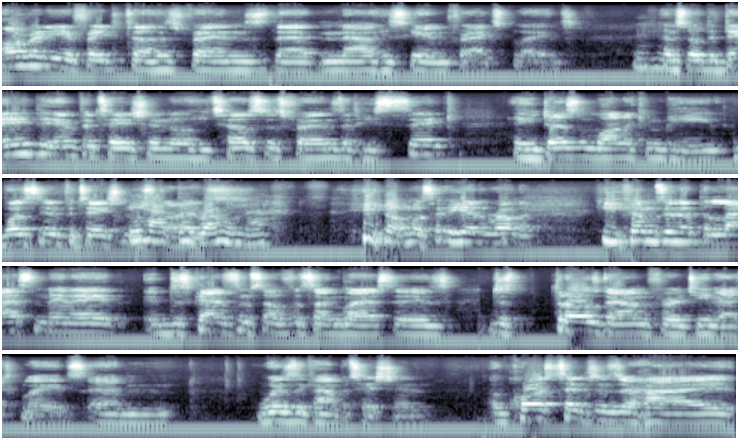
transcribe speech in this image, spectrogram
already afraid to tell his friends that now he's skating for X Blades. Mm-hmm. And so the day the invitational, he tells his friends that he's sick and he doesn't want to compete. Once the invitational he had starts, the Rona. He almost he had the Rona. He comes in at the last minute, disguises himself with sunglasses, just throws down for a Team X Blades and wins the competition. Of course, tensions are high,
